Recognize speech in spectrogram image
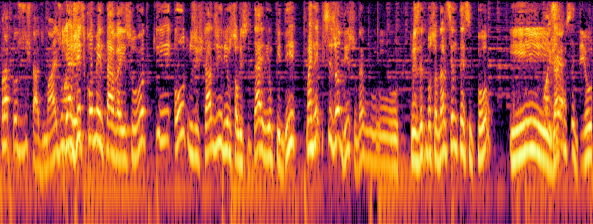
para todos os estados. Mais uma e vez... a gente comentava isso ontem, que outros estados iriam solicitar, iriam pedir, mas nem precisou disso. Né? O, o presidente Bolsonaro se antecipou e pois já é. concedeu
